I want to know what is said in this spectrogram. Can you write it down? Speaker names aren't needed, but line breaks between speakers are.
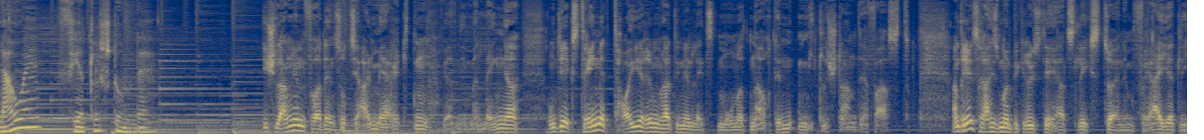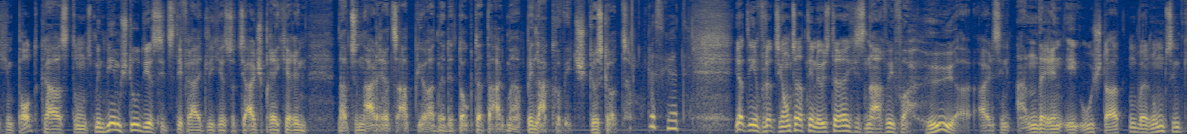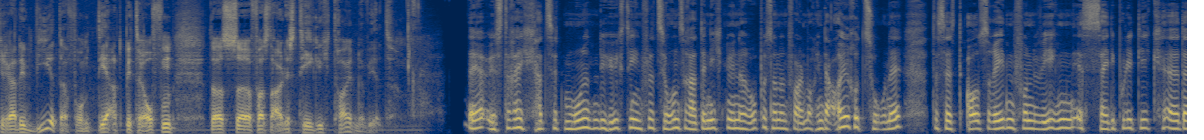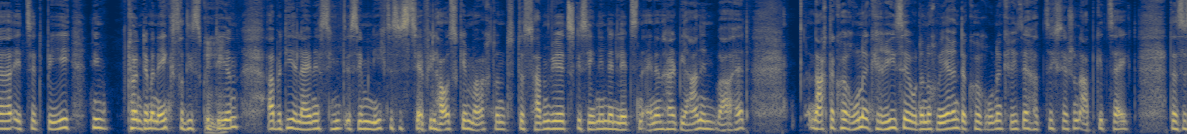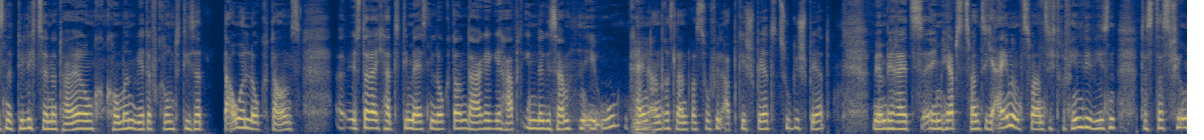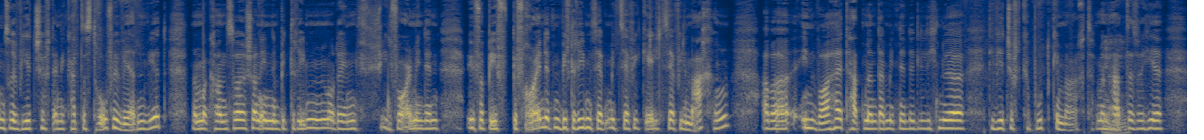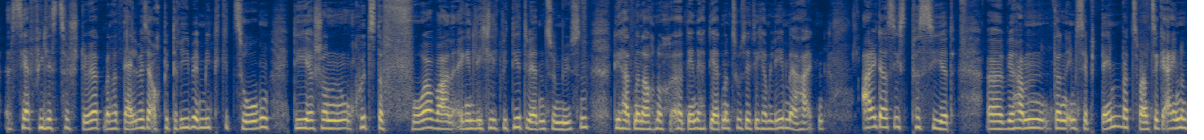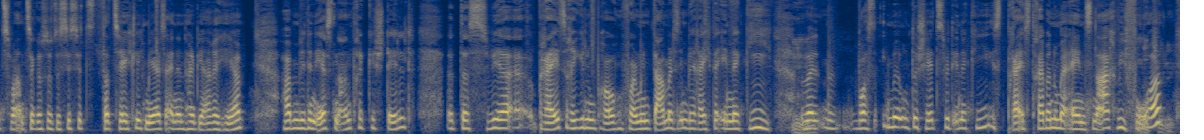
blaue Viertelstunde.
Die Schlangen vor den Sozialmärkten werden immer länger und die extreme Teuerung hat in den letzten Monaten auch den Mittelstand erfasst. Andreas Reismann begrüßt Sie herzlichst zu einem freiheitlichen Podcast und mit mir im Studio sitzt die freiheitliche Sozialsprecherin, Nationalratsabgeordnete Dr. Dagmar Belakovic. Grüß Gott.
Grüß Gott.
Ja, die Inflationsrate in Österreich ist nach wie vor höher als in anderen EU-Staaten. Warum sind gerade wir davon derart betroffen, dass äh, fast alle alles täglich teurer wird.
Naja, Österreich hat seit Monaten die höchste Inflationsrate, nicht nur in Europa, sondern vor allem auch in der Eurozone. Das heißt, Ausreden von wegen, es sei die Politik äh, der EZB, die könnte man extra diskutieren, mhm. aber die alleine sind es eben nicht. Es ist sehr viel hausgemacht und das haben wir jetzt gesehen in den letzten eineinhalb Jahren in Wahrheit nach der Corona-Krise oder noch während der Corona-Krise hat sich ja schon abgezeigt, dass es natürlich zu einer Teuerung kommen wird aufgrund dieser Dauerlockdowns. Äh, Österreich hat die meisten Lockdown-Tage gehabt in der gesamten EU. Kein mhm. anderes Land war so viel abgesperrt, zugesperrt. Wir haben bereits im Herbst 2021 darauf hingewiesen, dass das für unsere Wirtschaft eine Katastrophe werden wird. Man kann zwar schon in den Betrieben oder in, in vor allem in den ÖVP befreundeten Betrieben sehr, mit sehr viel Geld sehr viel machen, aber in Wahrheit hat man damit natürlich nur die Wirtschaft kaputt gemacht. Man mhm. hat also hier sehr vieles zerstört. Man hat teilweise auch Betriebe mitgezogen gezogen, die ja schon kurz davor waren, eigentlich liquidiert werden zu müssen. Die hat man auch noch, äh, die hat man zusätzlich am Leben erhalten. All das ist passiert. Äh, wir haben dann im September 2021, also das ist jetzt tatsächlich mehr als eineinhalb Jahre her, haben wir den ersten Antrag gestellt, äh, dass wir Preisregelung brauchen, vor allem damals im Bereich der Energie. Mhm. Weil was immer unterschätzt wird, Energie ist Preistreiber Nummer eins nach wie vor. Natürlich.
